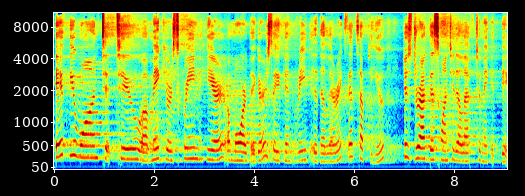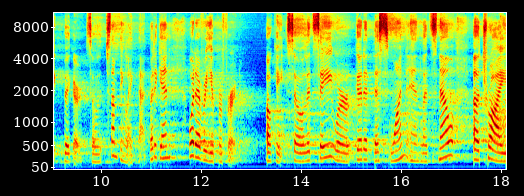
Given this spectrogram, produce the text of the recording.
if you want to uh, make your screen here more bigger so you can read the lyrics, it's up to you just drag this one to the left to make it big, bigger. So something like that. But again, whatever you preferred. Okay, so let's say we're good at this one and let's now uh, try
